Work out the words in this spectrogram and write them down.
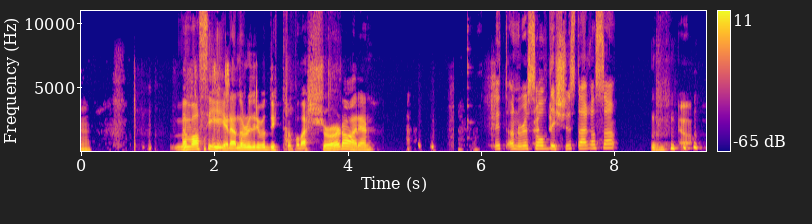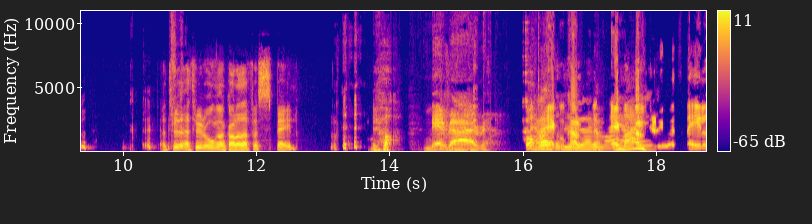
Men hva sier det når du driver og dytter på deg sjøl, da, Ariel? Litt unresolved issues der, altså. Jeg tror, jeg tror ungene kaller det for speil. Ja. Mirror. Oh, Jeg går det jo et speil.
